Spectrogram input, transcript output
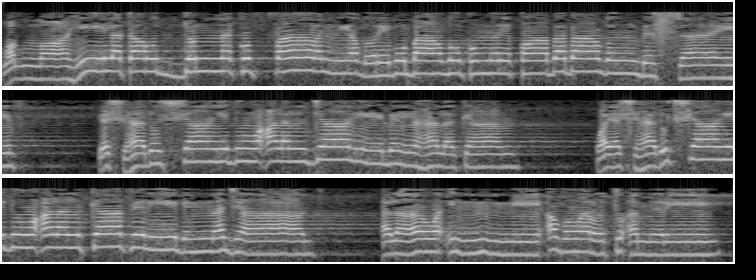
والله لتردن كفارا يضرب بعضكم رقاب بعض بالسيف. يشهد الشاهد على الجاني بالهلكان. ويشهد الشاهد على الكافر بالنجاة. ألا وإني أظهرت أمري.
